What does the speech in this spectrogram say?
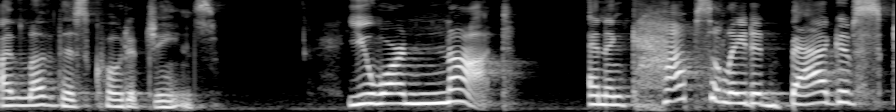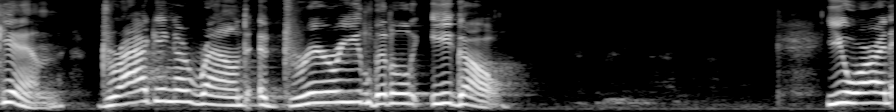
I love this quote of Jean's. You are not an encapsulated bag of skin dragging around a dreary little ego. You are an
